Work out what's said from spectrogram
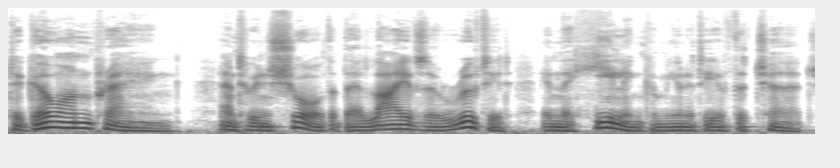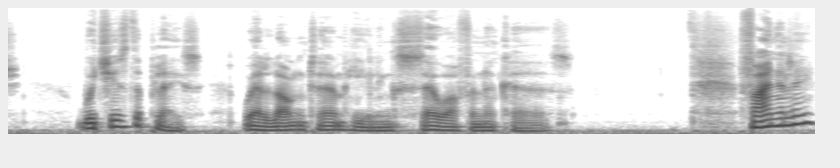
to go on praying and to ensure that their lives are rooted in the healing community of the Church, which is the place where long term healing so often occurs. Finally,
